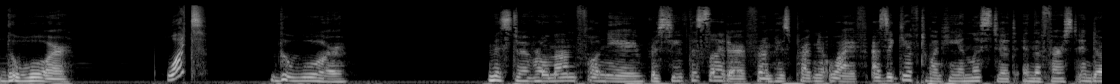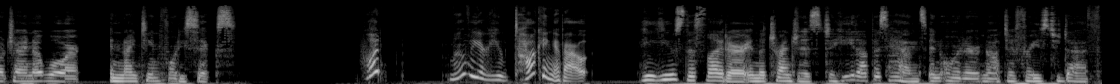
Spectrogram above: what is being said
The war. What? The war. Mr. Roman Fournier received this letter from his pregnant wife as a gift when he enlisted in the First Indochina War in 1946. What movie are you talking about? He used this lighter in the trenches to heat up his hands in order not to freeze to death.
